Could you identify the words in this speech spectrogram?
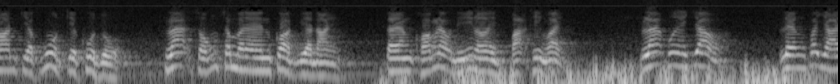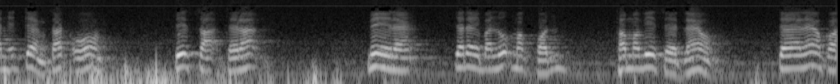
นอนเกียกมูดเกียกคูดอยู่และสงสมณเณรกอดเบียนายแต่งของแล้วหนีเลยปะทิ้งไว้ และพระเจ้าเล็งพยานเห็นแจ้งสัตว์โอติสะเทระนี่แหละ จะได้บรรลุมรรคผลธรรมวิเศษแล้ว แต่แล้วก็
